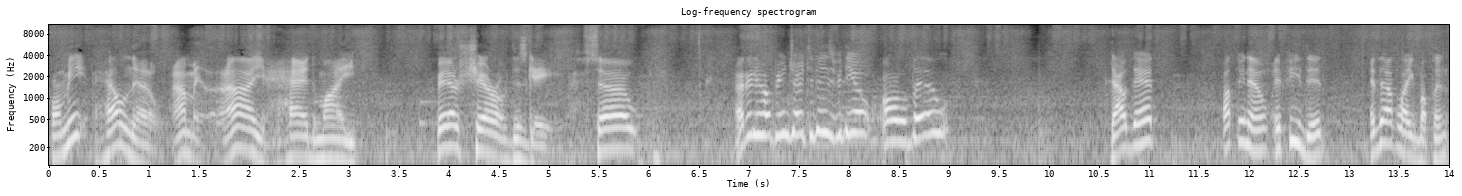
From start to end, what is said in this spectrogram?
for me, hell no. I mean, I had my fair share of this game. So, I really hope you enjoyed today's video. Although, doubt that. But you know, if you did, hit that like button,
